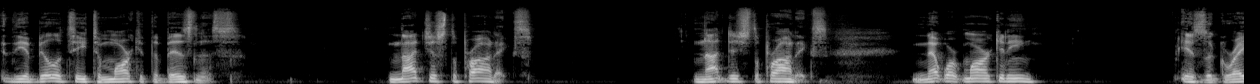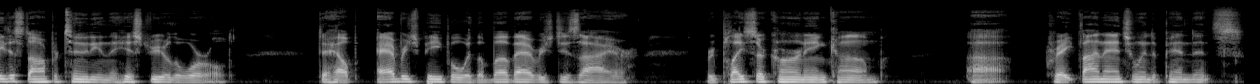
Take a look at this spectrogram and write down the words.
the ability to market the business, not just the products, not just the products. Network marketing is the greatest opportunity in the history of the world to help average people with above average desire replace their current income, uh, create financial independence,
